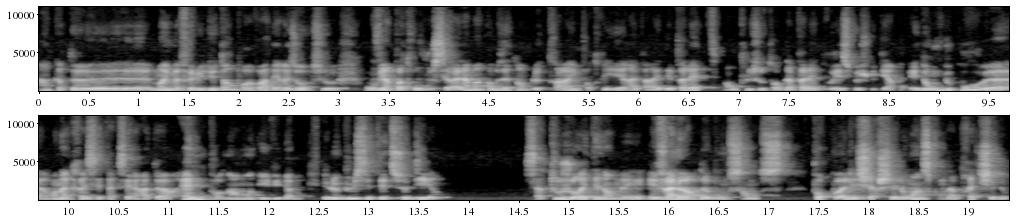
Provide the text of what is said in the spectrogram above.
Hein, quand, euh, moi, il m'a fallu du temps pour avoir des réseaux, parce qu'on vient pas trop vous serrer la main quand vous êtes en bleu de travail pour trier réparer des palettes. En plus, autour de la palette, vous voyez ce que je veux dire. Et donc, du coup, euh, on a créé cet accélérateur, N pour Normandie, évidemment. Et le but, c'était de se dire, ça a toujours été dans mes, valeurs de bon sens. Pourquoi aller chercher loin ce qu'on a près de chez nous?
